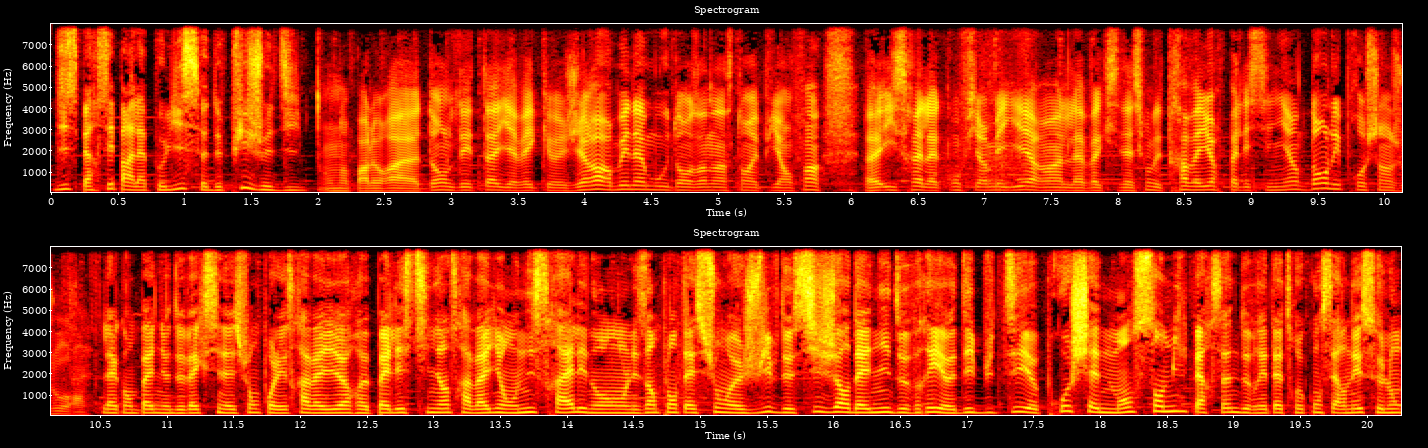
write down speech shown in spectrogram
dispersés par la police depuis jeudi. On en parlera dans le détail avec Gérard Benamou dans un instant. Et puis enfin, Israël a confirmé hier hein, la vaccination des travailleurs palestiniens dans les prochains jours. La campagne de vaccination pour les travailleurs palestiniens travaillant en Israël et dans les implantations juives de Cisjordanie devrait débuter prochainement. 100 000 personnes devraient être concernées selon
